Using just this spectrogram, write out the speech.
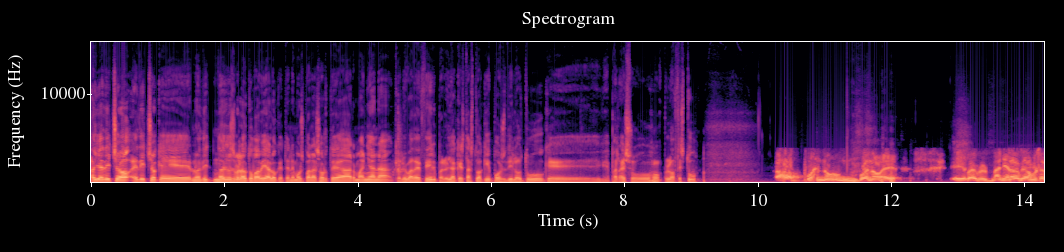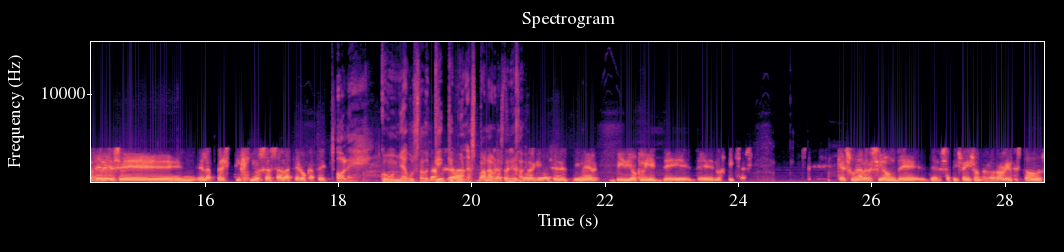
hoy he dicho, he dicho que no he, no he desvelado todavía lo que tenemos para sortear mañana, que lo iba a decir, pero ya que estás tú aquí, pues dilo tú, que, que para eso lo haces tú. Ah, bueno, bueno. eh, eh, bueno, mañana lo que vamos a hacer es eh, en, la prestigiosa sala Cero Café. Ole. ¿Cómo me ha gustado? Qué, Vamos qué a- buenas vamos palabras a tiene presentar que va a ser el primer videoclip de, de Los Pichas, que es una versión de, del Satisfaction de los Rolling Stones,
